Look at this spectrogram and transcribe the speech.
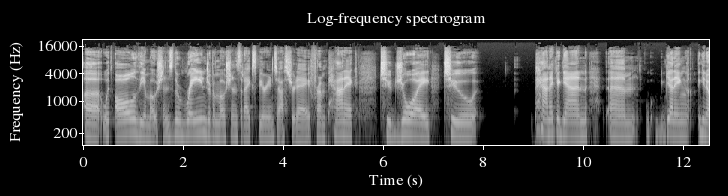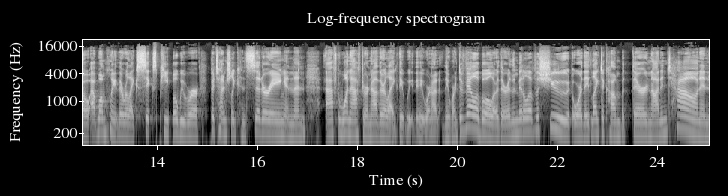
uh, with all the emotions, the range of emotions that I experienced yesterday from panic to joy to panic again um getting you know at one point there were like six people we were potentially considering and then after one after another like they they were not they weren't available or they're in the middle of a shoot or they'd like to come but they're not in town and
